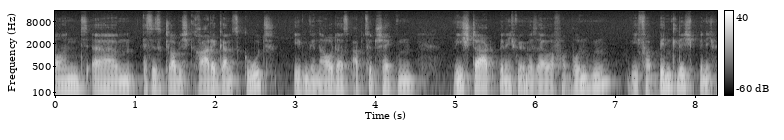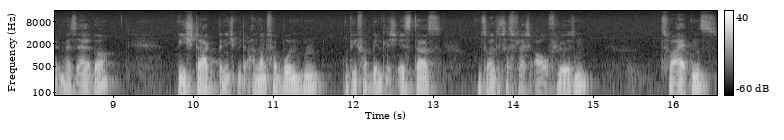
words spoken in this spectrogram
Und ähm, es ist, glaube ich, gerade ganz gut, eben genau das abzuchecken, wie stark bin ich mit mir selber verbunden? Wie verbindlich bin ich mit mir selber? Wie stark bin ich mit anderen verbunden? Und wie verbindlich ist das? Und sollte ich das vielleicht auflösen? Zweitens,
